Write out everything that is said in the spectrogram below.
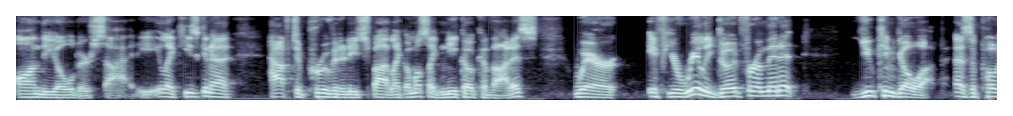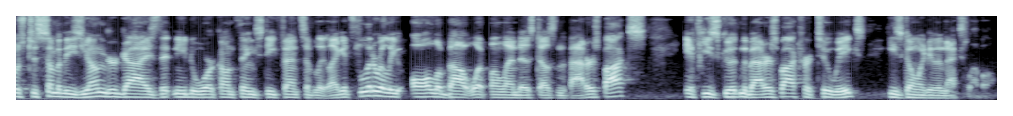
on the older side. He, like he's gonna have to prove it at each spot, like almost like Niko Kavadas, where if you're really good for a minute, you can go up as opposed to some of these younger guys that need to work on things defensively. Like it's literally all about what Melendez does in the batter's box. If he's good in the batter's box for two weeks, he's going to the next level.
